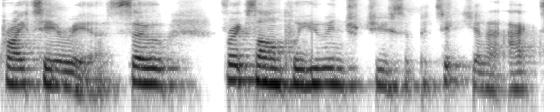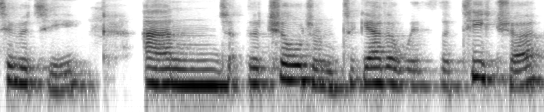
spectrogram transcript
criteria. So, for example, you introduce a particular activity, and the children, together with the teacher,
